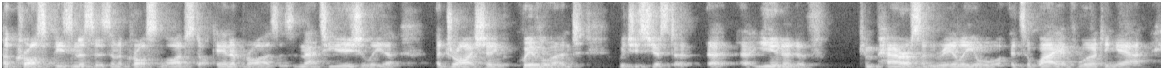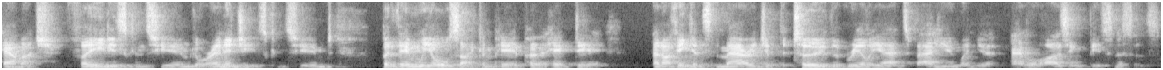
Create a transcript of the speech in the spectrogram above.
across businesses and across livestock enterprises, and that's usually a, a dry sheep equivalent which is just a, a, a unit of comparison, really, or it's a way of working out how much feed is consumed or energy is consumed. But then we also compare per hectare. And I think it's the marriage of the two that really adds value when you're analysing businesses.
